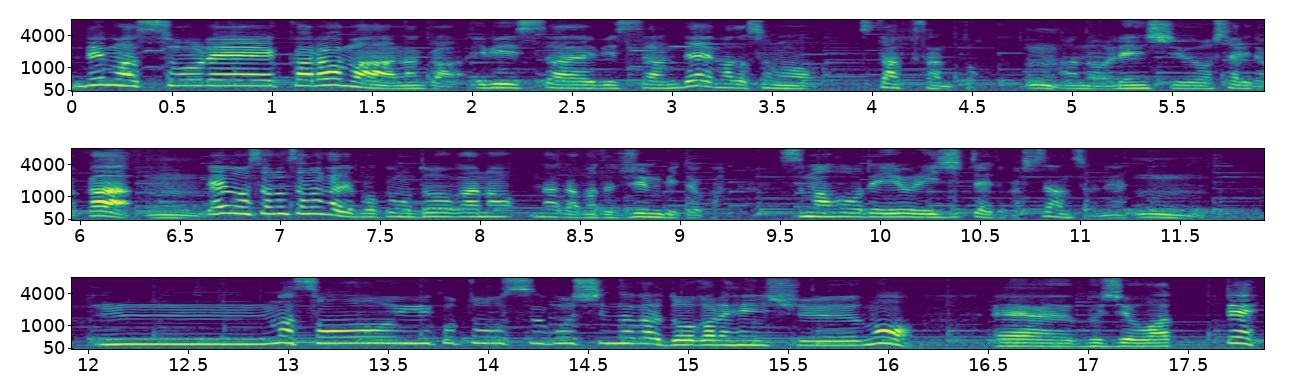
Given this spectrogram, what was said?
で、まあ、それから、まあ、なんか、エビスさん、エビスさんで、またその、スタッフさんと、うん、あの、練習をしたりとか、うん、で、もその中で僕も動画の、なんか、また準備とか、スマホでいろいろいじったりとかしてたんですよね。うん。うん、まあ、そういうことを過ごしながら動画の編集も、えー、無事終わって、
